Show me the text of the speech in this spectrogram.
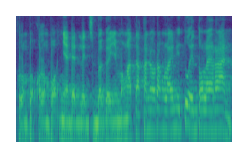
kelompok-kelompoknya dan lain sebagainya mengatakan orang lain itu intoleran,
